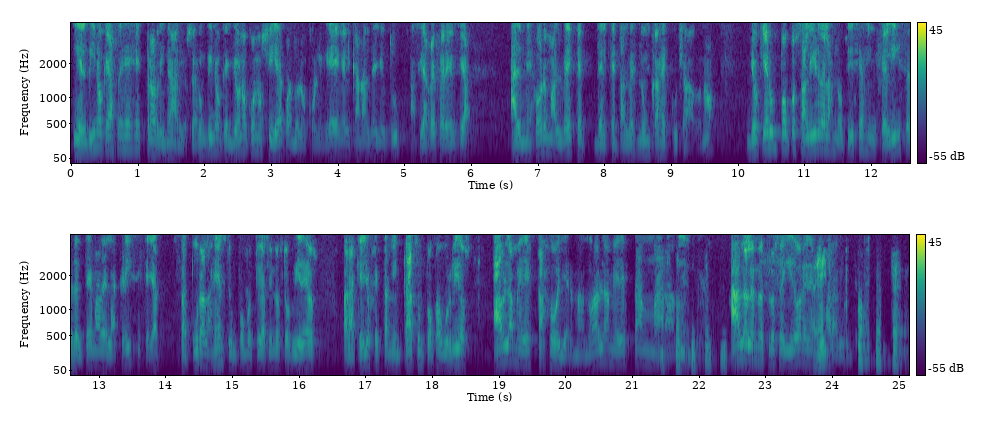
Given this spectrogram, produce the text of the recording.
y el vino que haces es extraordinario. O sea, es un vino que yo no conocía cuando lo colgué en el canal de YouTube. Hacía referencia al mejor Malbec del que tal vez nunca has escuchado, ¿no? Yo quiero un poco salir de las noticias infelices del tema de la crisis que ya satura a la gente. Un poco estoy haciendo estos videos para aquellos que están en casa un poco aburridos háblame de esta joya, hermano, háblame de esta maravilla. Háblale a nuestros seguidores de esta maravilla.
